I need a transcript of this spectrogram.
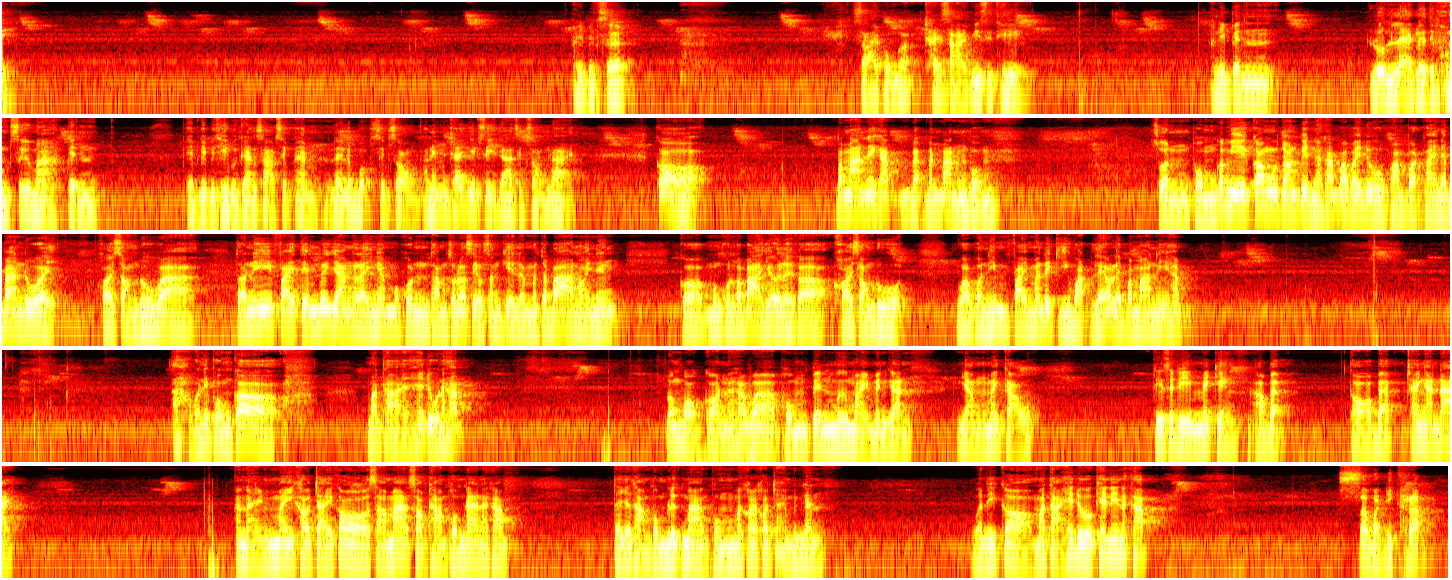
อันนี้เป็นเซิร์ชสายผมก็ใช้สาย VCT อันนี้เป็นรุ่นแรกเลยที่ผมซื้อมาเป็น MPPT เหมือนกัน 30 แอมป์ในระบบ 12 อันนี้มันใช้ 24 ได้ 12 ได้ ก็ประมาณนี้ครับ แบบบ้านๆของผม ส่วนผมก็มีกล้องวงจรปิดนะครับ เอาไว้ดูความปลอดภัยในบ้านด้วย คอยส่องดูว่า ตอนนี้ไฟเต็มหรือยังอะไรเงี้ยบางคนทำโซลาเซลล์สังเกตแล้วมันจะบ้าหน่อยนึง ก็บางคนก็บ้าเยอะเลยก็คอยส่องดู ว่าวันนี้ไฟมันได้กี่วัตต์แล้วอะไรประมาณนี้ครับ อะวันนี้ผมก็มาถ่ายให้ดูนะครับ ต้องบอกก่อนนะครับว่าผมเป็นมือใหม่เหมือนกัน ยังไม่เก่า ทฤษฎีไม่เก่ง เอาแบบต่อแบบใช้งานได้ อันไหนไม่เข้าใจก็สามารถสอบถามผมได้นะครับ แต่จะถามผมลึกมาก ผมไม่ค่อยเข้าใจเหมือนกัน วันนี้ก็มาถ่ายให้ดูแค่นี้นะครับ สวัสดีครับ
